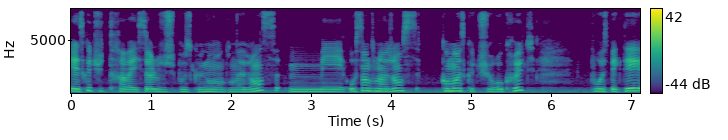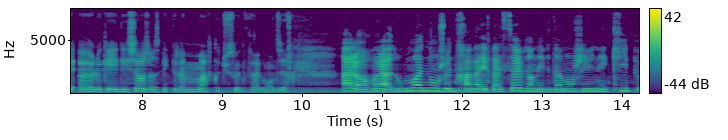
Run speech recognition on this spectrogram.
Et est-ce que tu travailles seul Je suppose que non dans ton agence. Mais au sein de ton agence, comment est-ce que tu recrutes? Pour respecter euh, le cahier des charges et respecter la marque que tu souhaites faire grandir Alors voilà, donc moi non, je ne travaille pas seule. Bien évidemment, j'ai une équipe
